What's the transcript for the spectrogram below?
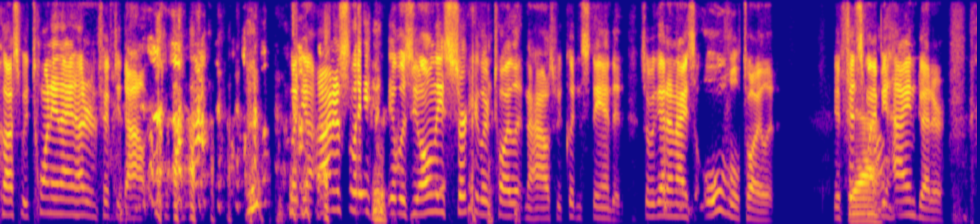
cost me twenty nine hundred and fifty dollars. but yeah, honestly, it was the only circular toilet in the house. We couldn't stand it, so we got a nice oval toilet. It fits yeah. my behind better.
